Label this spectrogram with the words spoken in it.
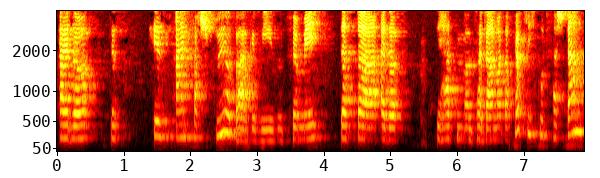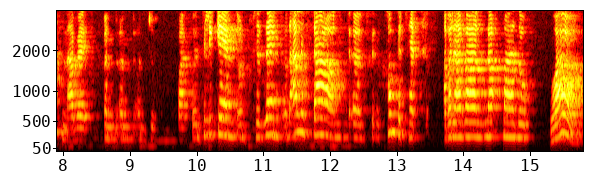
also das ist einfach spürbar gewesen für mich, dass da, also wir hatten uns ja damals auch wirklich gut verstanden, aber und, und, und du warst so intelligent und präsent und alles da und äh, kompetent, aber da war nochmal so, wow,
